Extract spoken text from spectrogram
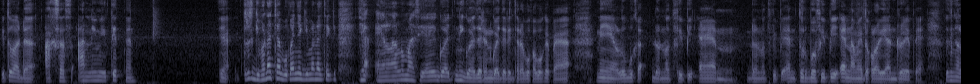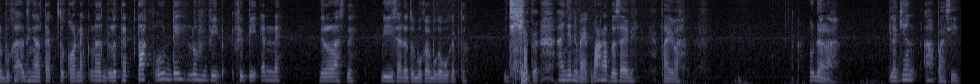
Itu ada akses unlimited kan ya terus gimana cah bukannya gimana cah ya elah lu masih eh gua nih gua ajarin gua ajarin cara buka bokep ya. Nih lu buka download VPN download VPN turbo VPN namanya itu kalau di Android ya. Lu tinggal buka tinggal tap to connect. Udah lu tap tak udah lu VPN deh. Jelas deh. Bisa ada tuh buka buka bokep tuh. Gitu. Anjir nih banyak banget tuh saya nih. Tai lah. Udahlah lagian apa sih?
